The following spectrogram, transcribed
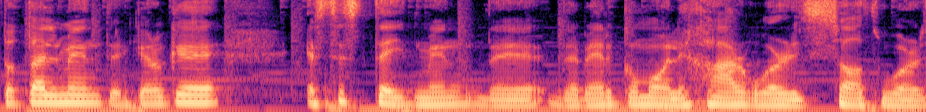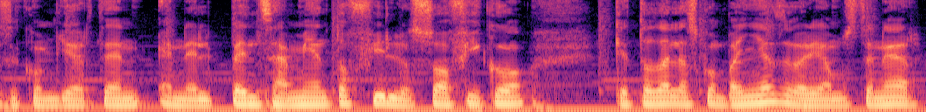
Totalmente. Creo que este statement de, ver cómo el hardware y software se convierten en el pensamiento filosófico que todas las compañías deberíamos tener.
